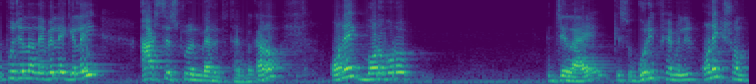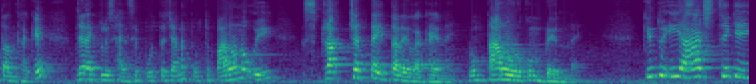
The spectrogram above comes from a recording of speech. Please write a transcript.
উপজেলা লেভেলে গেলেই আর্টসের স্টুডেন্ট বের হতে থাকবে। কারণ অনেক বড় বড় জেলায় কিছু গরিব ফ্যামিলির অনেক সন্তান থাকে, যারা অ্যাকচুয়ালি সায়েন্সে পড়তে চায় না, পড়তে পারো না, ওই স্ট্রাকচারটাই তার এলাকায় নাই এবং তারও ওরকম ব্রেন নাই। কিন্তু এই আর্টস থেকেই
